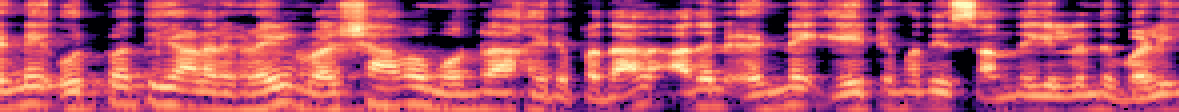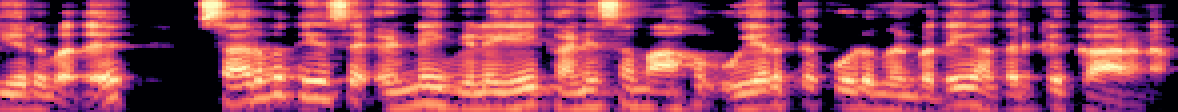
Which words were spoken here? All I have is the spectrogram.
எண்ணெய் உற்பத்தியாளர்களில் ரஷ்யாவும் ஒன்றாக இருப்பதால் அதன் எண்ணெய் ஏற்றுமதி சந்தையிலிருந்து வெளியேறுவது சர்வதேச எண்ணெய் விலையை கணிசமாக உயர்த்தக்கூடும் என்பதே அதற்கு காரணம்.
